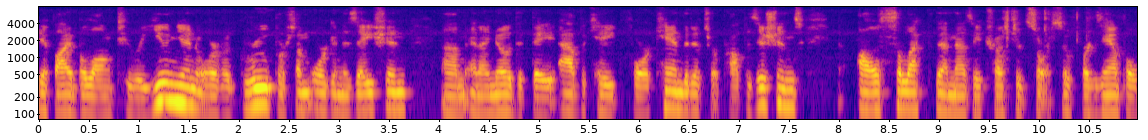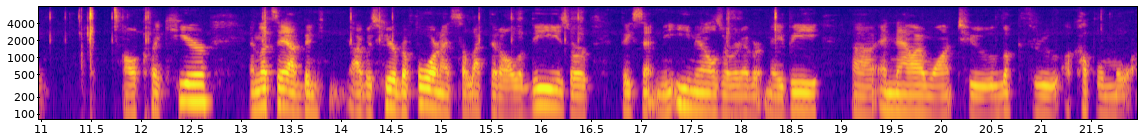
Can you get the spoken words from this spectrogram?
if I belong to a union or a group or some organization, um, and I know that they advocate for candidates or propositions, I'll select them as a trusted source. So for example, I'll click here, and let's say I've been, I was here before and I selected all of these, or they sent me emails or whatever it may be, uh, and now I want to look through a couple more.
